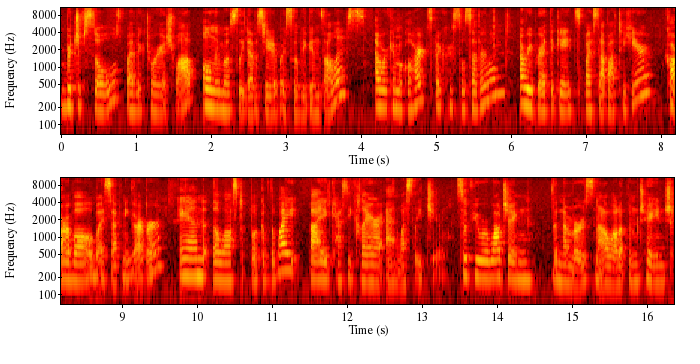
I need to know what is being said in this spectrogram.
Bridge of Souls by Victoria Schwab, Only Mostly Devastated by Sylvie Gonzales, Our Chemical Hearts by Krystal Sutherland, A Reaper at the Gates by Sabaa Tahir, Caraval by Stephanie Garber, and The Lost Book of the White by Cassie Clare and Wesley Chu. So if you were watching the numbers, not a lot of them changed.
